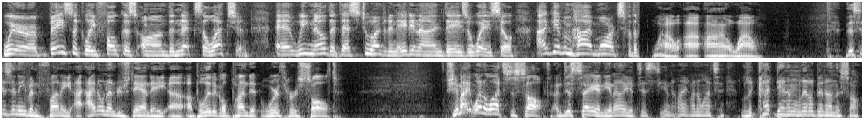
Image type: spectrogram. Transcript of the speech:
we're basically focused on the next election. And we know that that's 289 days away. So I give him high marks for the Wow, uh, uh, wow. This isn't even funny. I, I don't understand a uh, a political pundit worth her salt. She might want to watch the salt. I'm just saying, you know, you just, you know, I want to watch it. Cut down a little bit on the salt.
